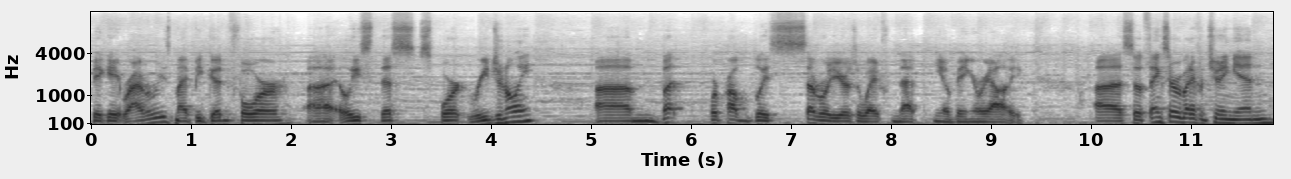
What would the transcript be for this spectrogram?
Big Eight rivalries might be good for uh, at least this sport regionally. Um, but we're probably several years away from that, you know, being a reality. Uh, so thanks everybody for tuning in.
